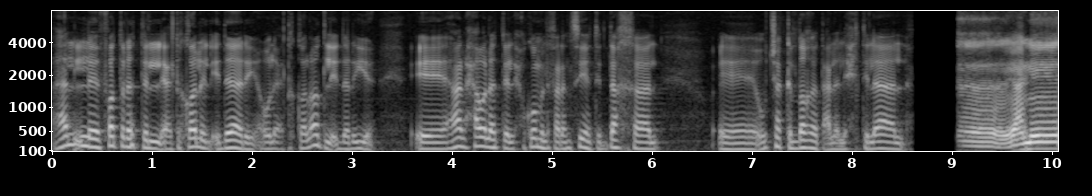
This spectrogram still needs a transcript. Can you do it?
هل فترة الاعتقال الإداري أو الاعتقالات الإدارية إيه، هل حاولت الحكومة الفرنسية تتدخل إيه، وتشكل ضغط على الاحتلال؟ آه، يعني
